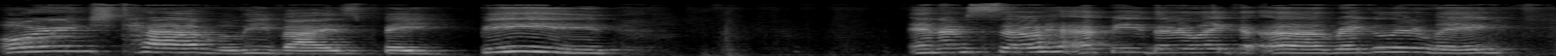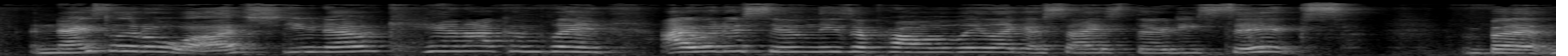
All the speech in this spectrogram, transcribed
Orange tab Levi's baby. And I'm so happy. They're like a regular leg a nice little wash, you know, cannot complain. I would assume these are probably like a size 36, but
